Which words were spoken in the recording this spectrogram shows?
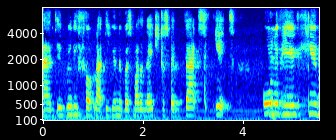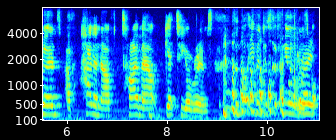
and it really felt like the universe, Mother Nature just went, that's it all of you humans I've had enough time out get to your rooms so not even just a few of us but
